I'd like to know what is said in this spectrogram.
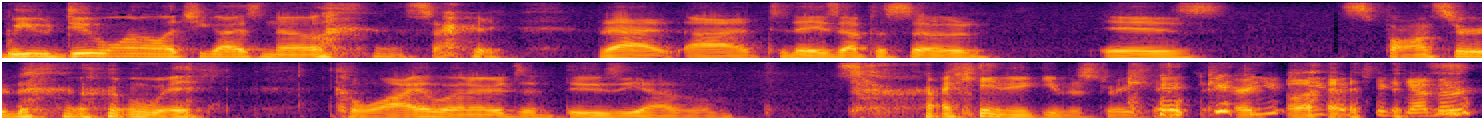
we do want to let you guys know, sorry, that uh, today's episode is sponsored with Kawhi Leonard's enthusiasm. I can't even keep a straight face. Can Eric, you go keep ahead. it together?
